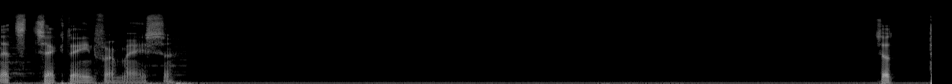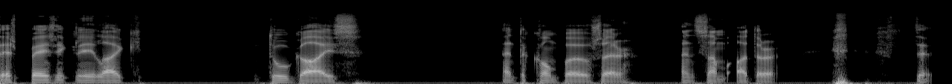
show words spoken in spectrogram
Let's check the information. So there's basically like two guys and the composer and some other the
